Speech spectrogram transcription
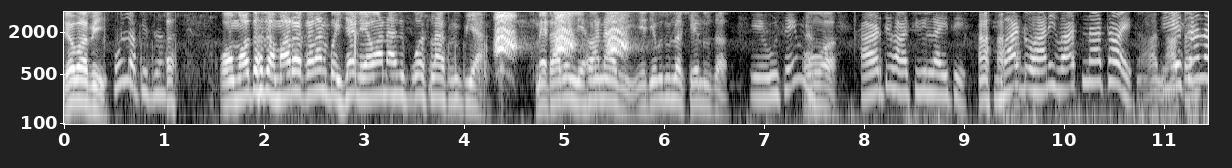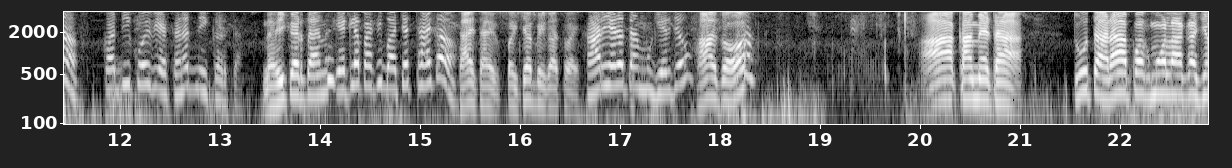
લ્યો ભાભી. શું લખ્યું છે ઓમાં તો તમારા કરા પૈસા લેવાના છે પાંચ લાખ રૂપિયા. મેઠાભાઈ લેવાના છે. એ બધું લખેલું છે. એવું છે એમ ને? ઓવા. હારથી હાચવી લાવી તે માર ડોહાની વાત ના થાય. એ છે ને કદી કોઈ વ્યસન જ નહીં કરતા. નહીં કરતા ને? એટલે પાછી બચત થાય કે? થાય થાય. પૈસા ભેગા થાય. હાર હેડો તાર હું ઘેર જાઉં. હા તો હા કા મેઠા. તું તારા પગમાં લાગે છે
